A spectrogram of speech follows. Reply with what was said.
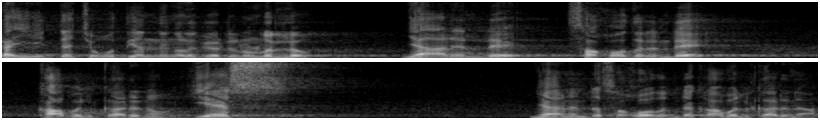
കയ്യിന്റെ ചോദ്യം നിങ്ങൾ കേട്ടിട്ടുണ്ടല്ലോ. ഞാൻ എന്റെ സഹോദരന്റെ കാവൽക്കാരനോ. യെസ് ഞാൻ എന്റെ സഹോദരന്റെ കാവൽക്കാരനാ.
